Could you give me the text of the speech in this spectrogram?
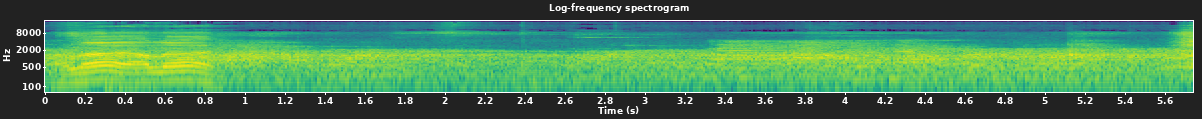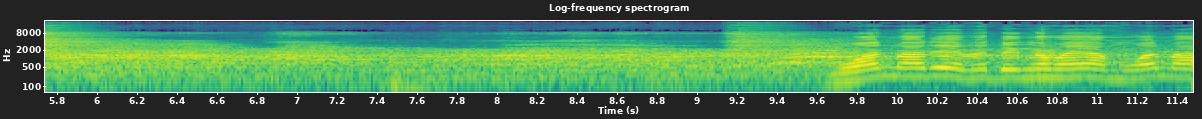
เอาเลย เอาเลย ม้วนมาดิ ไปดึงทำไมอะ ม้วนมา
